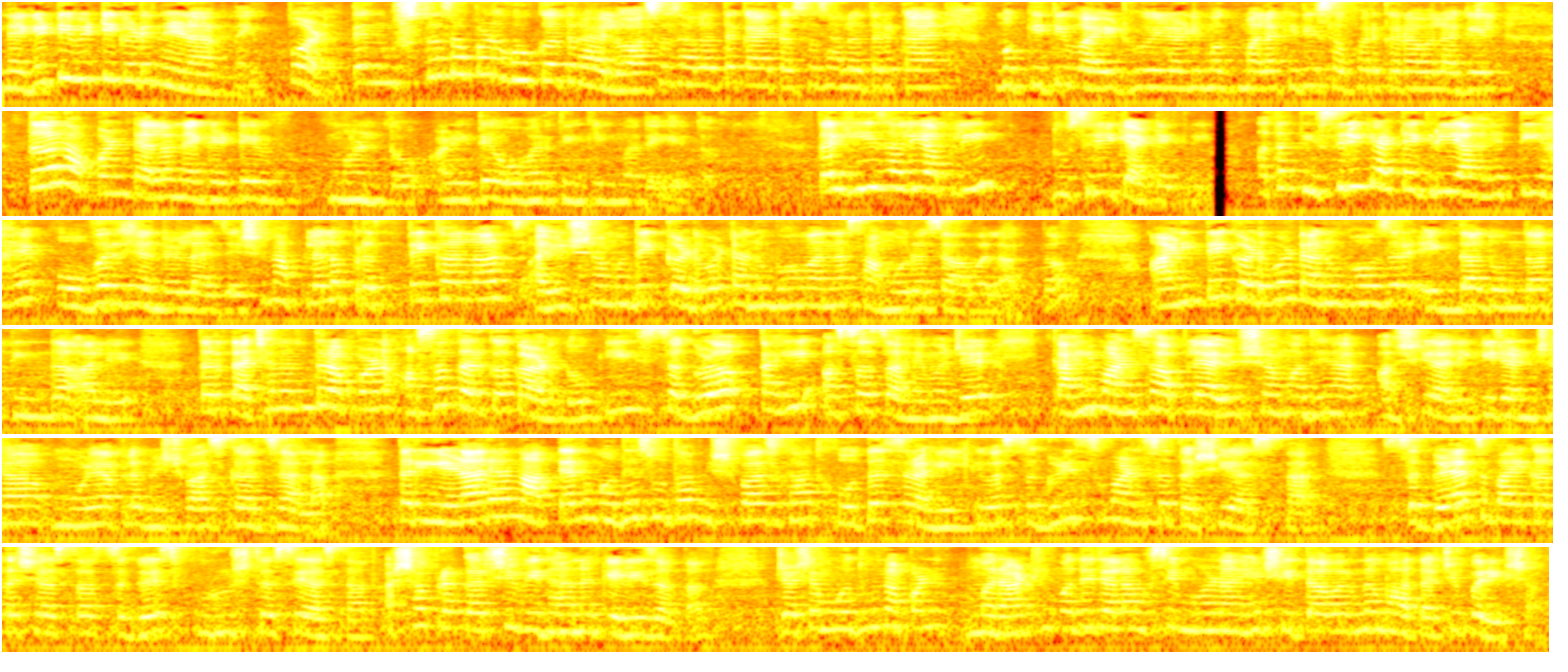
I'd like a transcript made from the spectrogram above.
नेगेटिव्हिटीकडे नेणार नाही. पण ते नुसतंच आपण घोकत राहिलो असं झालं तर काय तसं झालं तर काय मग किती वाईट होईल आणि मग मला किती सफर करावं लागेल? तर आपण त्याला नेगेटिव्ह म्हणतो आणि ते ओव्हर थिंकिंगमध्ये येतं. तर ही झाली आपली दुसरी कॅटेगरी. आता तिसरी कॅटेगरी आहे ती आहे ओव्हर जनरलायझेशन आपल्याला प्रत्येकालाच आयुष्यामध्ये कडवट अनुभवांना सामोरं जावं लागतं. आणि ते कडवट अनुभव जर एकदा दोनदा तीनदा आले तर त्याच्यानंतर आपण असा तर्क काढतो की सगळं काही असंच आहे. म्हणजे काही माणसं आपल्या आयुष्यामध्ये अशी आली की ज्यांच्यामुळे आपला विश्वासघात झाला तर येणाऱ्या नात्यांमध्ये सुद्धा विश्वासघात होतच राहील किंवा सगळीच माणसं तशी असतात. सगळ्याच बायका तशा असतात सगळेच पुरुष तसे असतात. अशा प्रकारची विधानं केली जातात ज्याच्यामधून आपण मराठी मराठीमध्ये त्याला अशी म्हण आहे शीतावरनं भाताची परीक्षा.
